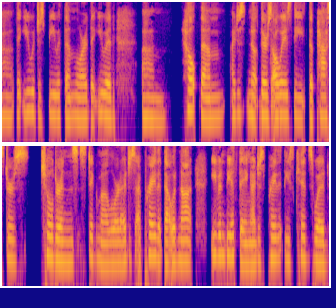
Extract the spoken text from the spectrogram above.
uh, that you would just be with them lord that you would um, help them. I just know there's always the the pastor's children's stigma lord. I just i pray that that would not even be a thing. I just pray that these kids would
